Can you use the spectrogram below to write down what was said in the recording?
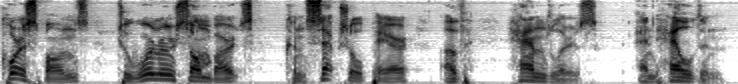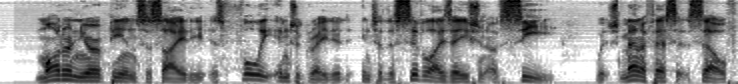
corresponds to Werner Sombart's conceptual pair of handlers and Helden. Modern European society is fully integrated into the civilization of sea, which manifests itself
